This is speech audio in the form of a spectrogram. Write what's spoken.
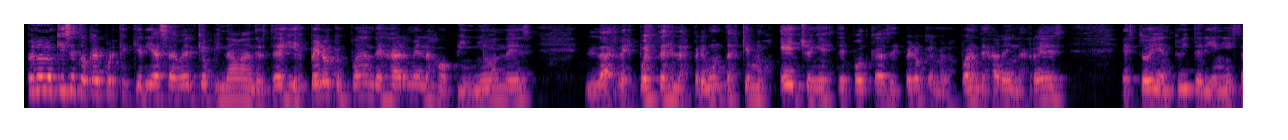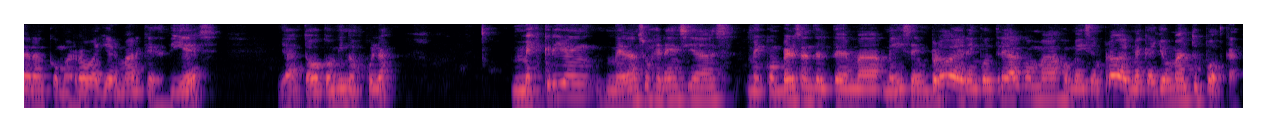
Pero lo quise tocar porque quería saber qué opinaban de ustedes y espero que puedan dejarme las opiniones, las respuestas de las preguntas que hemos hecho en este podcast. Espero que me los puedan dejar en las redes. Estoy en Twitter y en Instagram como arroba 10, ¿ya? Todo con minúscula me escriben, me dan sugerencias, me conversan del tema, me dicen, brother, encontré algo más, o me dicen, brother, me cayó mal tu podcast.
